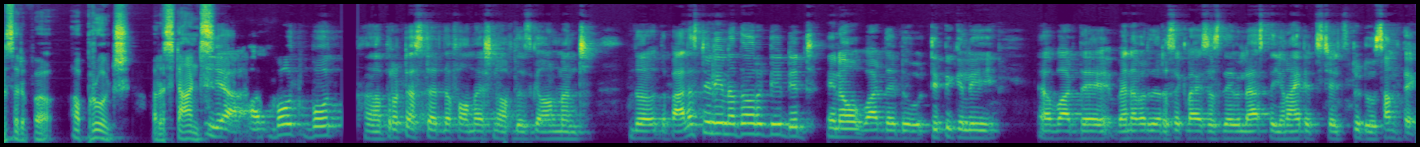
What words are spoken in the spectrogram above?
sort of uh, approach? Or a stance? Yeah, uh, both both uh, protested the formation of this government. The the Palestinian Authority did you know what they do typically. Uh, what they whenever there is a crisis, they will ask the United States to do something.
